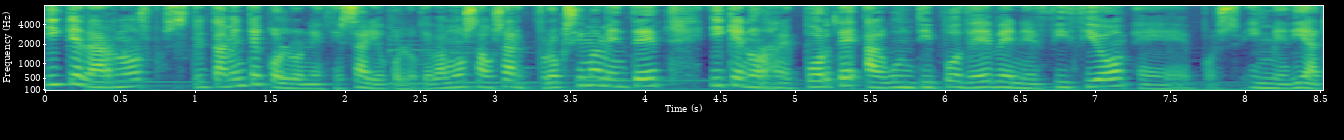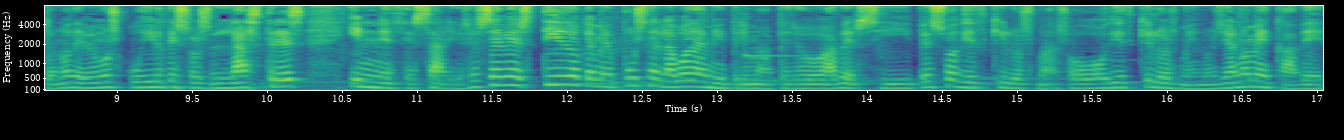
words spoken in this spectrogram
y quedarnos pues, estrictamente con lo necesario, con lo que vamos a usar próximamente y que nos reporte algún tipo de beneficio eh, pues inmediato, ¿no? Debemos huir de esos lastres innecesarios. Ese vestido que me puse en la boda de mi prima, pero a ver, si peso 10 kilos más o 10 kilos menos, ya no me cabe,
